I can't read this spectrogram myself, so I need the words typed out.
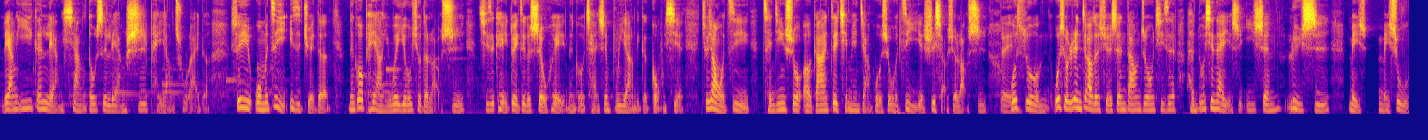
良医跟良相都是良师培养出来的。所以我们自己一直觉得，能够培养一位优秀的老师，其实可以对这个社会能够产生不一样的一个贡献。就像我自己曾经说，呃，刚刚在前面讲过，说我自己也是小学老师，对我所我所任教的学生当中，其实很多现在也是医生、律师、美美术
